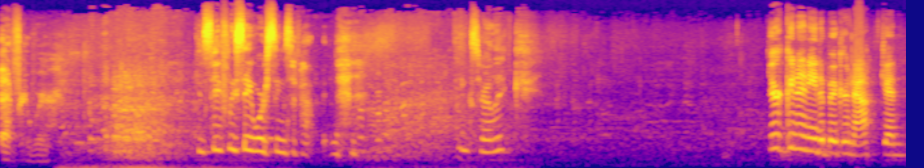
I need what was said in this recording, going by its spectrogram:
everywhere. I can safely say worse things have happened. Thanks, Erlich. You're gonna need a bigger napkin.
